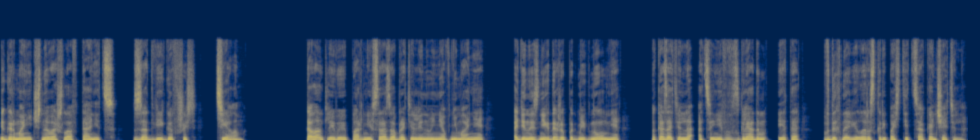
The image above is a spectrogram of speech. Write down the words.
и гармонично вошла в танец, задвигавшись телом. Талантливые парни сразу обратили на меня внимание, один из них даже подмигнул мне, показательно оценив взглядом, и это — вдохновило раскрепоститься окончательно.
